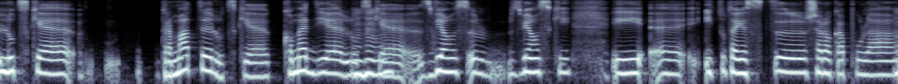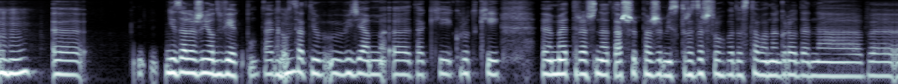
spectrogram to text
ludzkie dramaty, ludzkie komedie, ludzkie mhm. związ związki. I, I tutaj jest szeroka pula mhm niezależnie od wieku. Tak? Mhm. Ostatnio widziałam e, taki krótki e, metraż Nataszy Parzymis, która zresztą chyba dostała nagrodę na, w,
